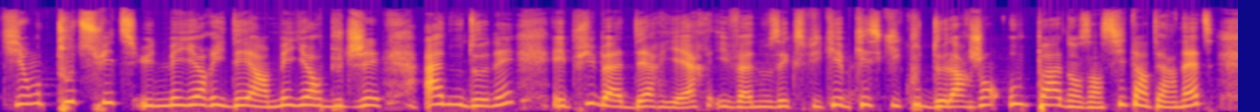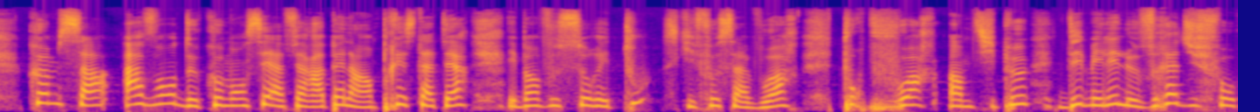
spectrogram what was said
qui ont tout de suite une meilleure idée, un meilleur budget à nous donner. Et puis, bah, derrière, il va nous expliquer qu'est-ce qui coûte de l'argent ou pas dans un site internet. Comme ça, avant de commencer à faire appel à un prestataire, et eh ben, vous saurez tout ce qu'il faut savoir pour pouvoir un petit peu démêler le vrai du faux.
